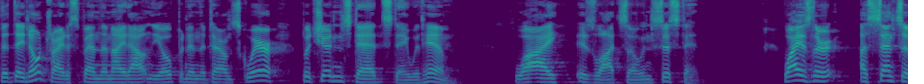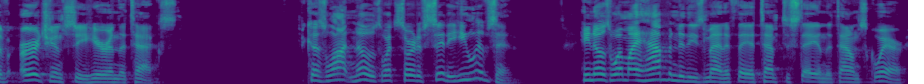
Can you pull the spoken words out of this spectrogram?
that they don't try to spend the night out in the open in the town square, but should instead stay with him. Why is Lot so insistent? Why is there a sense of urgency here in the text. Because Lot knows what sort of city he lives in. He knows what might happen to these men if they attempt to stay in the town square.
